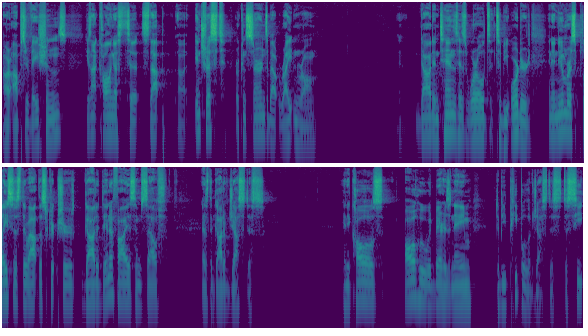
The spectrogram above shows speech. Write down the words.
our observations. He's not calling us to stop uh, interest or concerns about right and wrong. God intends his world to be ordered, and in numerous places throughout the scriptures, God identifies himself as the God of justice. And he calls all who would bear his name to be people of justice, to seek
